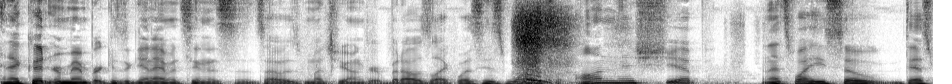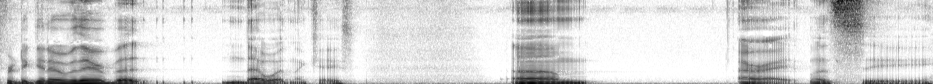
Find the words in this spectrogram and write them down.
and I couldn't remember because again, I haven't seen this since I was much younger. But I was like, was his wife on this ship? And that's why he's so desperate to get over there. But that wasn't the case. Um. All right, let's see.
